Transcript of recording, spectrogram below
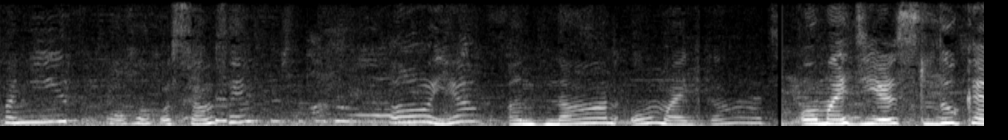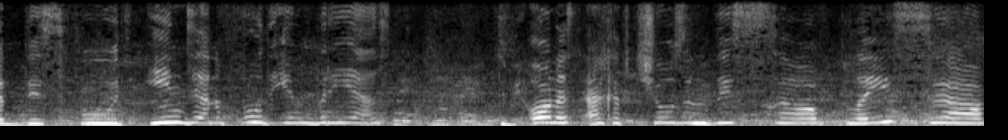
paneer or something. Oh yeah and naan oh my god. Oh my dears look at this food Indian food in Brest honest I have chosen this uh, place uh,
